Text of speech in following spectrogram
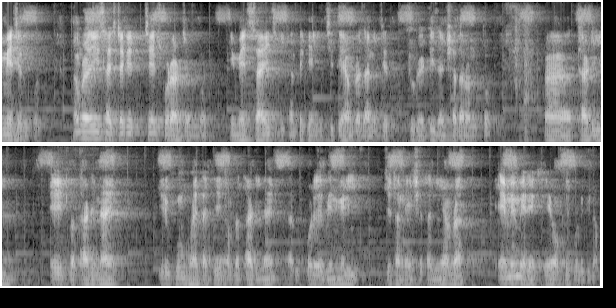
ইমেজের উপর। আমরা এই সাইজটাকে চেঞ্জ করার জন্য ইমেজ সাইজ এখান থেকে ইঞ্চিতে আমরা জানি যে টুরের ডিজাইন সাধারণত থার্টি এইট বা থার্টি নাইন এরকম হয়ে থাকে, আমরা থার্টি নাইন তার উপরে ম্যানুয়ালি যেটা নেই সেটা নিয়ে আমরা এম এম এ রেখে ওকে করে দিলাম।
